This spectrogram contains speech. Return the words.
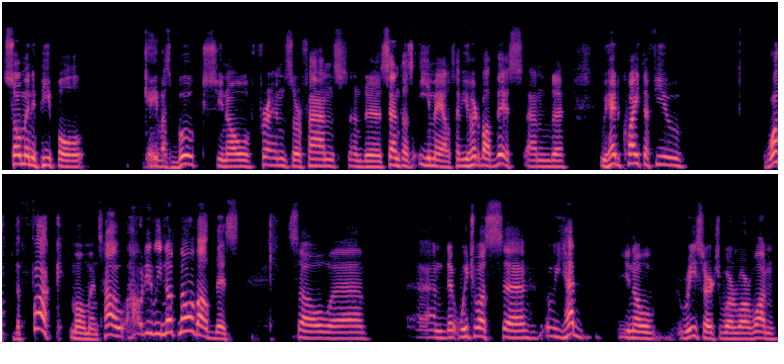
so many people gave us books, you know, friends or fans, and uh, sent us emails. Have you heard about this? And uh, we had quite a few what the fuck moments. How how did we not know about this? So uh, and which was uh, we had you know researched World War One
